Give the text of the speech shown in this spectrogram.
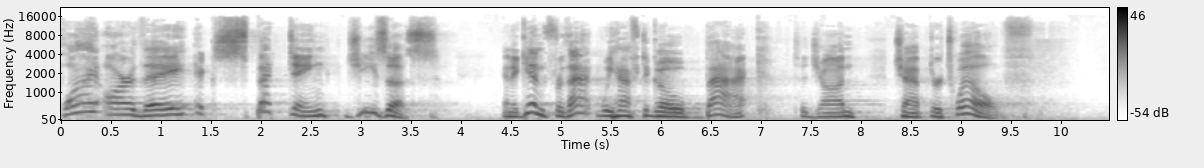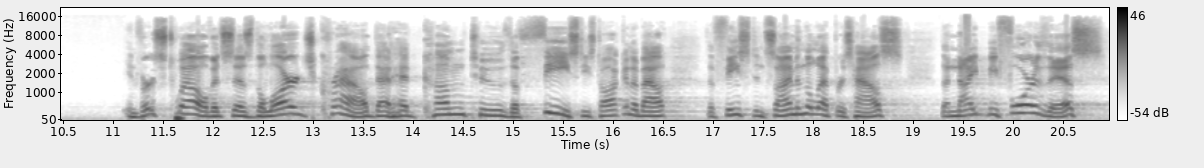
Why are they expecting Jesus? And again, for that, we have to go back to John chapter 12. In verse 12, it says, The large crowd that had come to the feast, he's talking about the feast in Simon the leper's house. The night before this,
